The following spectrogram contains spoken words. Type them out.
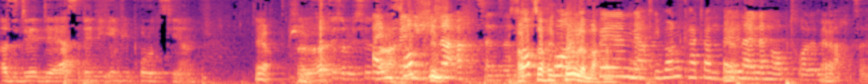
Also der, der erste, den die irgendwie produzieren. Ja, Da hört sich so ein bisschen Ein so Wenn an. die Kinder 18 sind. Hauptsache Kohle machen. Film Ja. mit Yvonne Die Katterfeld. Kinder in der Hauptrolle mit Ja. 18.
